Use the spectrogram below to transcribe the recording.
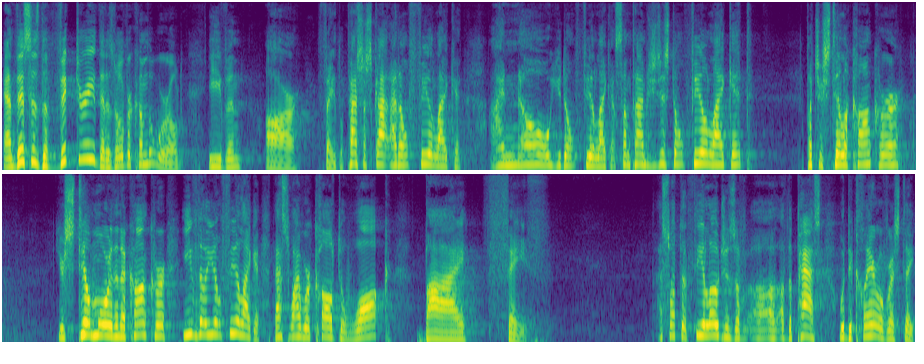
And this is the victory that has overcome the world, even our faith. Well, Pastor Scott, I don't feel like it. I know you don't feel like it. Sometimes you just don't feel like it, but you're still a conqueror. You're still more than a conqueror, even though you don't feel like it. That's why we're called to walk by faith. That's what the theologians of, uh, of the past would declare over us today.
